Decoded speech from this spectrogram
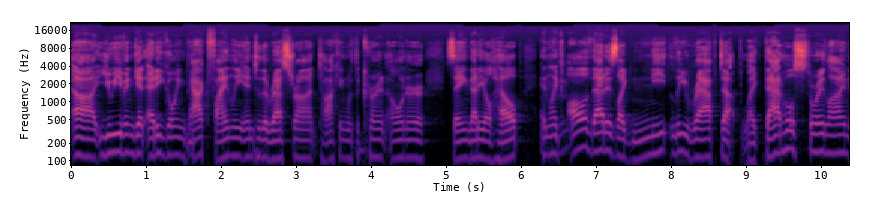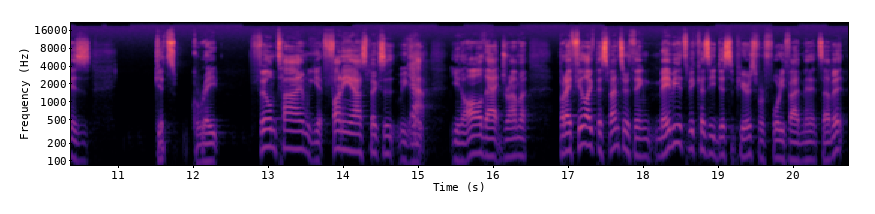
Uh, you even get Eddie going back finally into the restaurant, talking with the current owner, saying that he'll help. And like all of that is like neatly wrapped up. Like that whole storyline is gets great film time. We get funny aspects. We Yeah. get, you know, all that drama. But I feel like the Spencer thing, maybe it's because he disappears for 45 minutes of it.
